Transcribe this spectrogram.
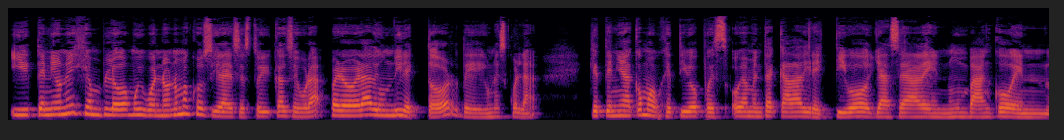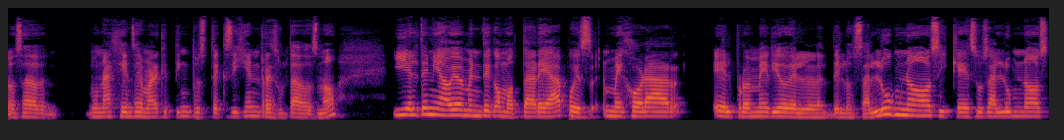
Y tenía un ejemplo muy bueno, no me acuerdo si era ese, estoy casi segura, pero era de un director de una escuela que tenía como objetivo, pues obviamente a cada directivo, ya sea en un banco, en, o sea, una agencia de marketing, pues te exigen resultados, ¿no? Y él tenía obviamente como tarea, pues, mejorar el promedio de los alumnos y que sus alumnos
